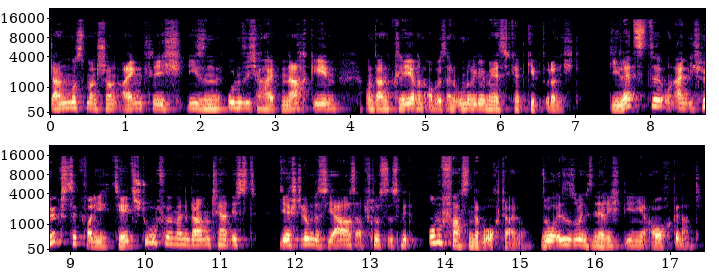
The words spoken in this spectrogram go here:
dann muss man schon eigentlich diesen Unsicherheiten nachgehen und dann klären, ob es eine Unregelmäßigkeit gibt oder nicht. Die letzte und eigentlich höchste Qualitätsstufe, meine Damen und Herren, ist die Erstellung des Jahresabschlusses mit umfassender Beurteilung. So ist es übrigens in der Richtlinie auch genannt.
